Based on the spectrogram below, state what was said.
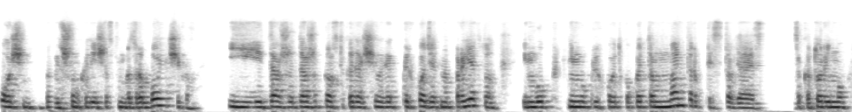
очень большим количеством разработчиков. И даже, даже просто когда человек приходит на проект, он, ему, к нему приходит какой-то ментор, представляется, который ему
